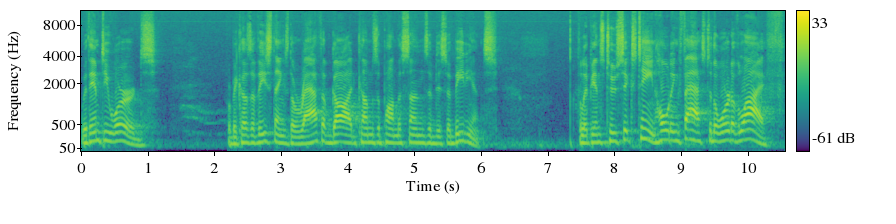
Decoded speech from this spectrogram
with empty words. For because of these things, the wrath of God comes upon the sons of disobedience. Philippians 2:16 holding fast to the word of life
